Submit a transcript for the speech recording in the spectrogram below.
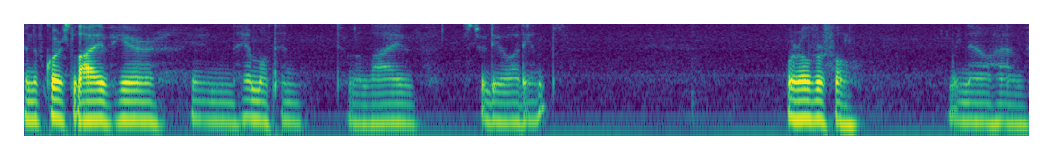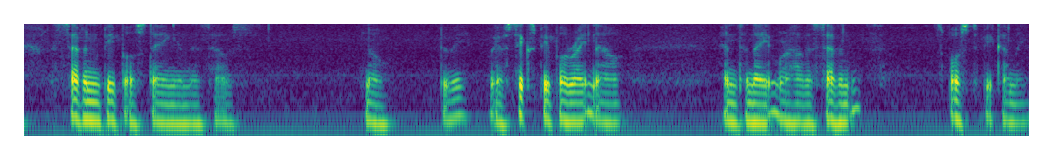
And of course live here in Hamilton to a live studio audience. We're overfull. We now have seven people staying in this house. No, do we? We have six people right now, and tonight we'll have a seventh supposed to be coming.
